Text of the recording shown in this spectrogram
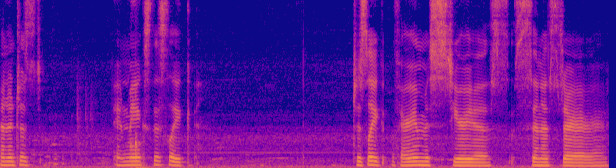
and it just it makes this like just like very mysterious, sinister,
